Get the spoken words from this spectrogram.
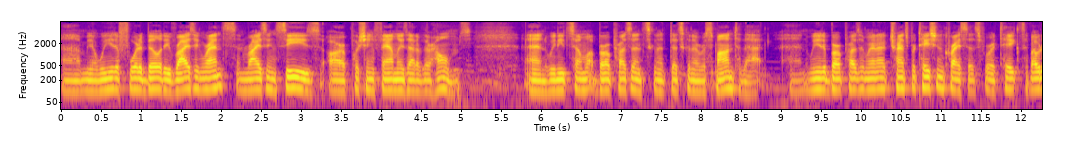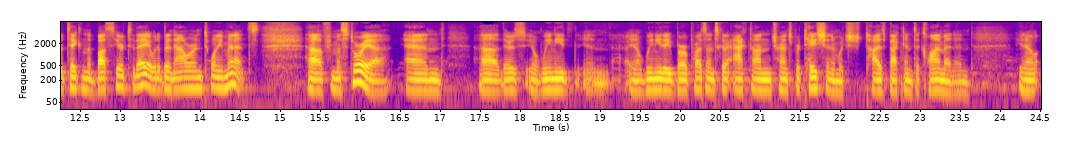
Um, you know, we need affordability. Rising rents and rising seas are pushing families out of their homes, and we need some borough president that's going to respond to that. And we need a borough president. We're in a transportation crisis where it takes, if I would have taken the bus here today, it would have been an hour and 20 minutes uh, from Astoria. And uh, there's, you know, we need, you know, we need a borough president that's going to act on transportation, which ties back into climate. And, you know,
